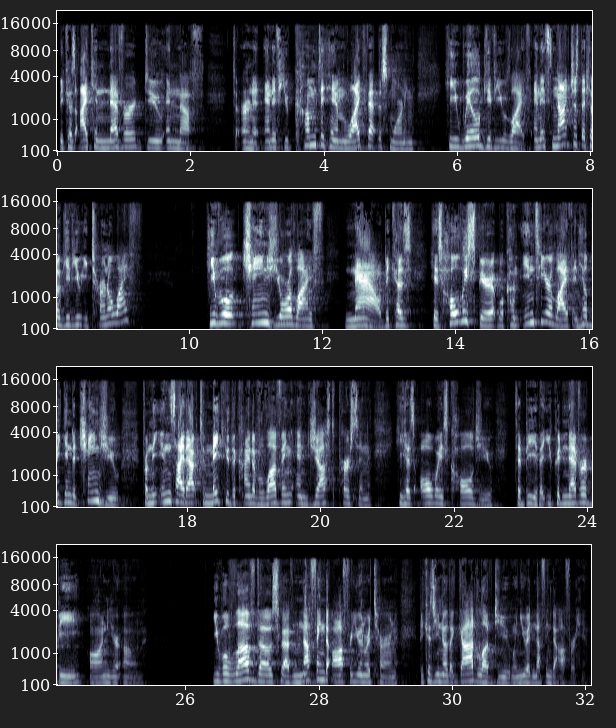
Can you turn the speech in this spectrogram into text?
because I can never do enough to earn it. And if you come to Him like that this morning, He will give you life. And it's not just that He'll give you eternal life, He will change your life now because his Holy Spirit will come into your life and He'll begin to change you from the inside out to make you the kind of loving and just person He has always called you to be, that you could never be on your own. You will love those who have nothing to offer you in return because you know that God loved you when you had nothing to offer Him.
